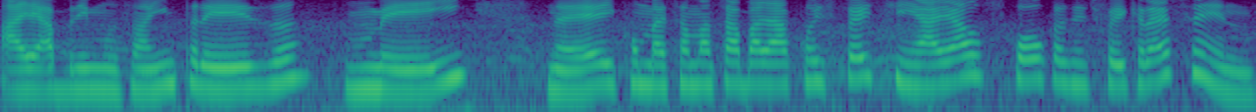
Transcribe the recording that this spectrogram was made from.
Aí abrimos uma empresa, um MEI, né, e começamos a trabalhar com espetinho. Aí aos poucos a gente foi crescendo.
